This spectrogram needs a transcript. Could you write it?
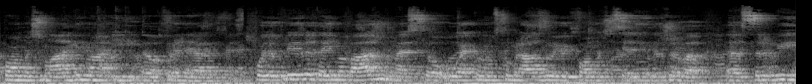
e, pomoć mladima i e, otvorene radnih mesta. Poljoprivreda ima važno mesto u ekonomskom razvoju i pomoći Sjedinih država Srbiji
